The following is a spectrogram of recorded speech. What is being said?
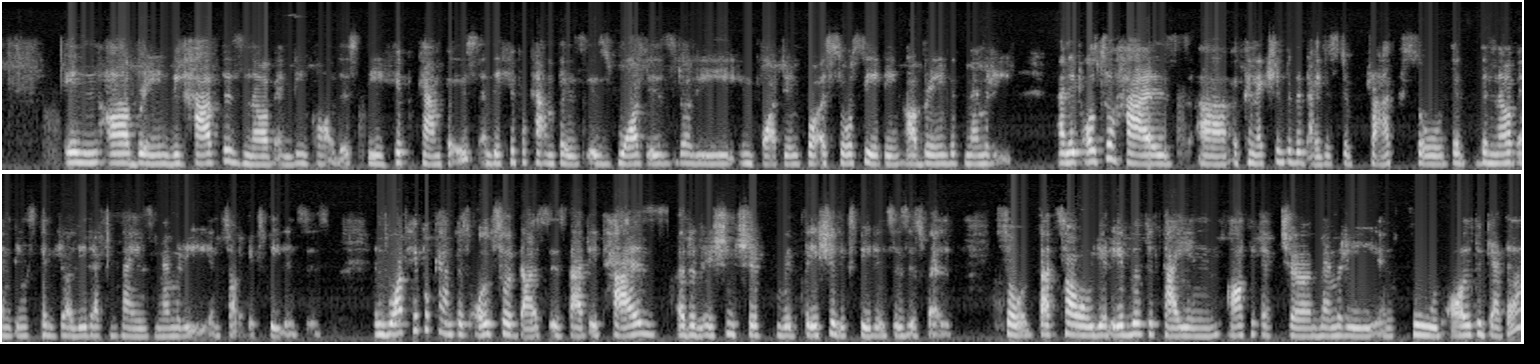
in our brain, we have this nerve ending called this the hippocampus, and the hippocampus is what is really important for associating our brain with memory and it also has uh, a connection to the digestive tract so the, the nerve endings can really recognize memory and sort of experiences. And what hippocampus also does is that it has a relationship with spatial experiences as well. So that's how you're able to tie in architecture memory and food all together.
